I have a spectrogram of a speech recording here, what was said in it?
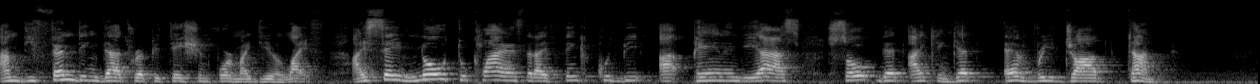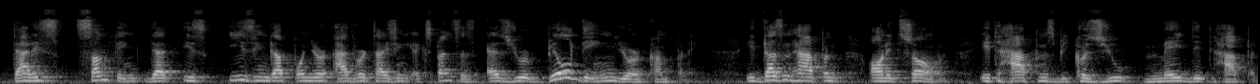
I'm defending that reputation for my dear life. I say no to clients that I think could be a pain in the ass so that I can get every job done. That is something that is easing up on your advertising expenses as you're building your company. It doesn't happen on its own. It happens because you made it happen,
